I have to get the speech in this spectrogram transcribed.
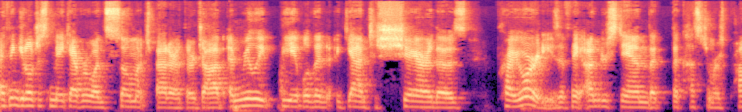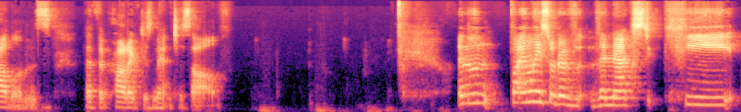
I think it'll just make everyone so much better at their job and really be able then again to share those priorities if they understand the, the customer's problems that the product is meant to solve. And then finally, sort of the next key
